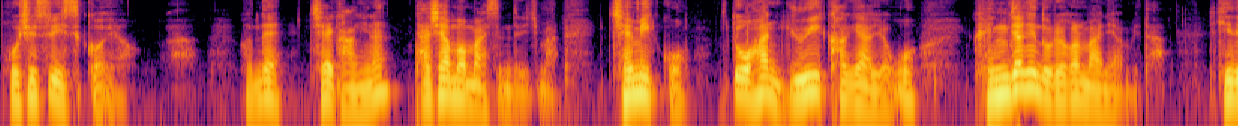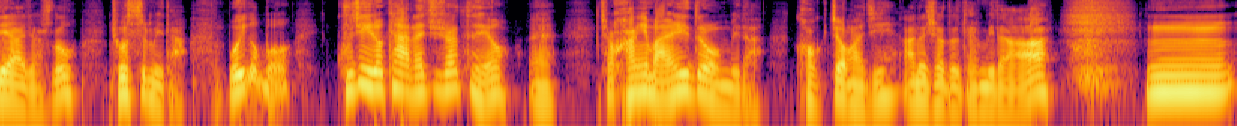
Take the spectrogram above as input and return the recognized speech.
보실 수 있을 거예요. 그런데 제 강의는 다시 한번 말씀드리지만 재밌고 또한 유익하게 하려고 굉장히 노력을 많이 합니다. 기대하셔도 좋습니다. 뭐 이거 뭐 굳이 이렇게 안 해주셔도 돼요. 네, 저 강의 많이 들어옵니다. 걱정하지 않으셔도 됩니다. 음,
